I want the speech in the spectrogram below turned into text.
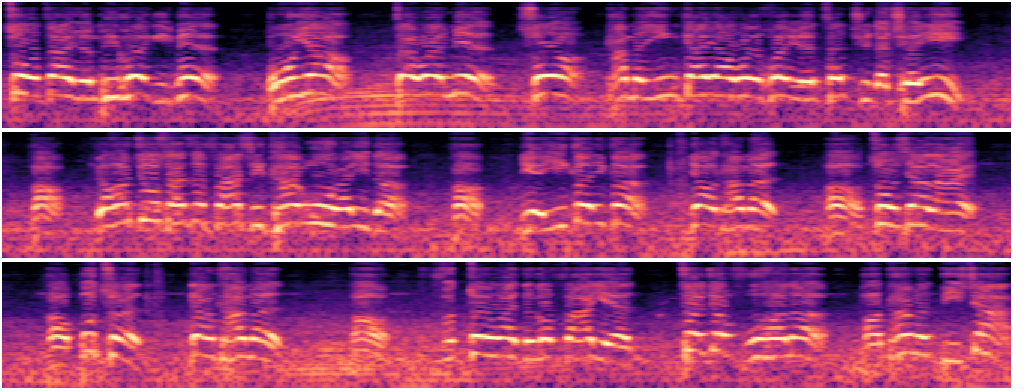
坐在人评会里面，不要在外面说他们应该要为会员争取的权益，好，然后就算是发行刊物而已的，好，也一个一个要他们。好，坐下来，好，不准让他们好对外能够发言，这就符合了好他们底下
